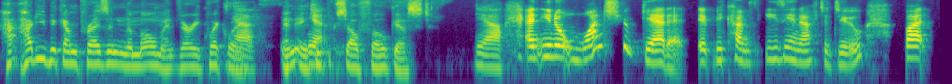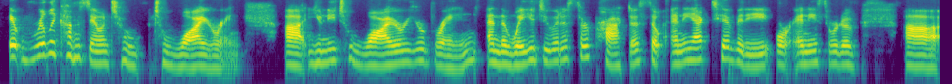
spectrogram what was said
how, how do you become present in the moment very quickly yes. and, and yes. keep yourself focused? Yeah. And, you know, once you get it, it becomes easy enough to do. But it really comes down to, to wiring. Uh, you need to wire your brain, and the way you do it is through practice. So, any activity or any sort of uh,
